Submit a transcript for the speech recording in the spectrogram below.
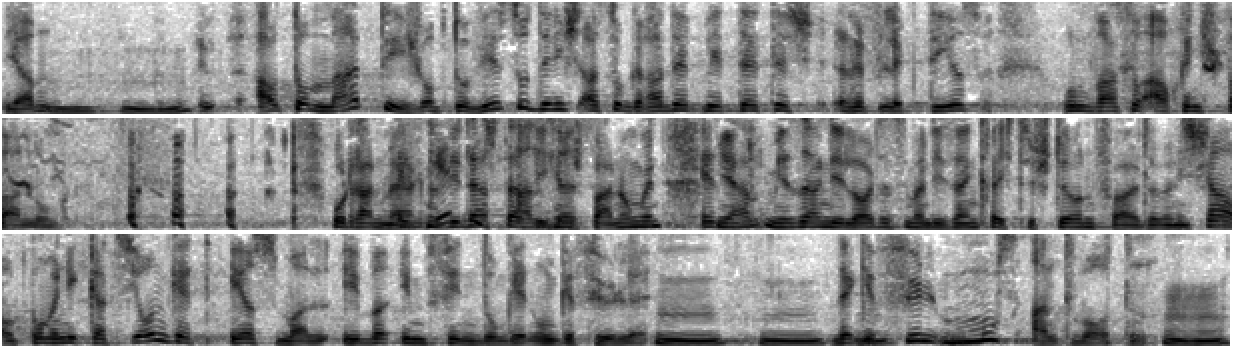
ja, automatisch, ob du willst oder nicht, als du gerade plötzlich reflektierst und warst du auch in Spannung. Woran merken Sie das, dass ich in. Spannung bin? Mir, geht- mir sagen die Leute, es ist immer die senkrechte Stirnfalte, wenn ich Schau, Kommunikation geht erstmal über Empfindungen und Gefühle. Hm, Der Gefühl muss antworten.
